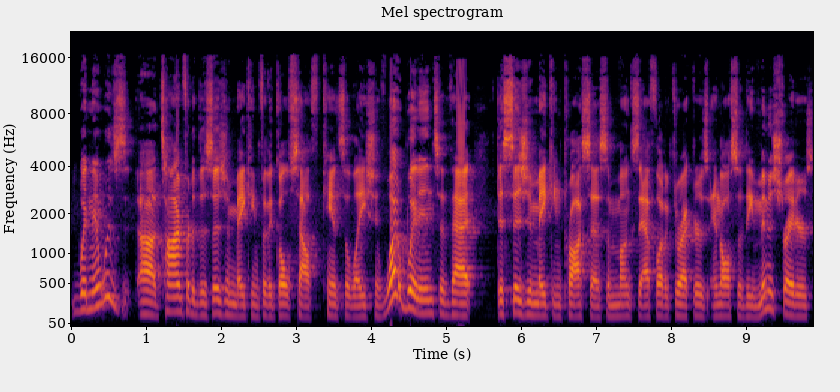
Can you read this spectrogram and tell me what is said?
when it was uh, time for the decision making for the Gulf South cancellation, what went into that decision making process amongst the athletic directors and also the administrators.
